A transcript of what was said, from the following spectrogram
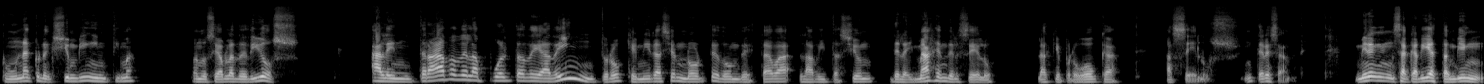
con una conexión bien íntima cuando se habla de Dios. A la entrada de la puerta de adentro que mira hacia el norte, donde estaba la habitación de la imagen del celo, la que provoca a celos. Interesante. Miren en Zacarías también,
